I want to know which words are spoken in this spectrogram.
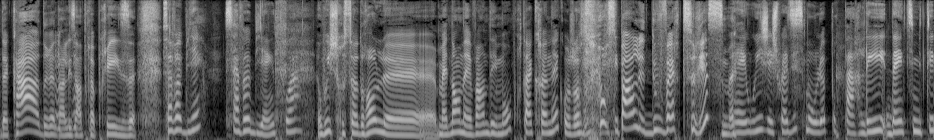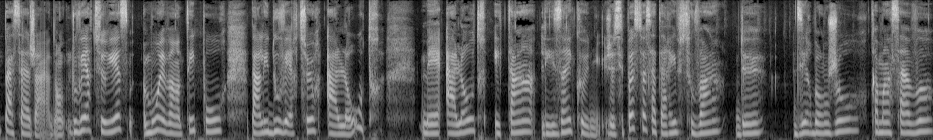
de cadre dans les entreprises. Ça va bien? Ça va bien, toi? Oui, je trouve ça drôle. Euh, maintenant, on invente des mots pour ta chronique. Aujourd'hui, on se parle d'ouverturisme. Ben oui, j'ai choisi ce mot-là pour parler d'intimité passagère. Donc, l'ouverturisme, mot inventé pour parler d'ouverture à l'autre, mais à l'autre étant les inconnus. Je sais pas si toi, ça t'arrive souvent de dire bonjour, comment ça va?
